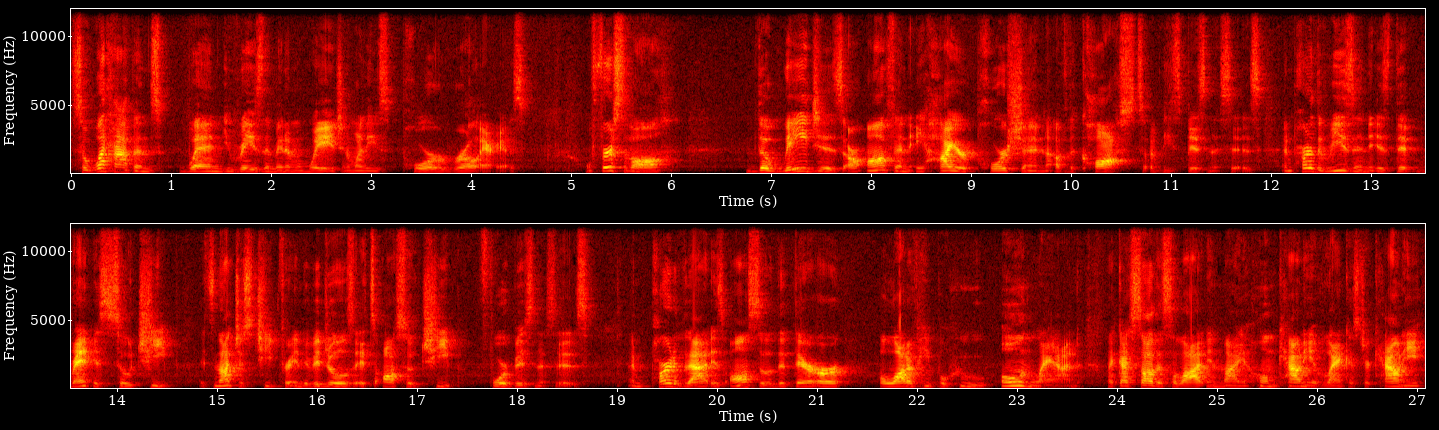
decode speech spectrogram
So what happens when you raise the minimum wage in one of these poor rural areas? Well, first of all, the wages are often a higher portion of the costs of these businesses. And part of the reason is that rent is so cheap. It's not just cheap for individuals, it's also cheap for businesses. And part of that is also that there are a lot of people who own land. Like I saw this a lot in my home county of Lancaster County.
